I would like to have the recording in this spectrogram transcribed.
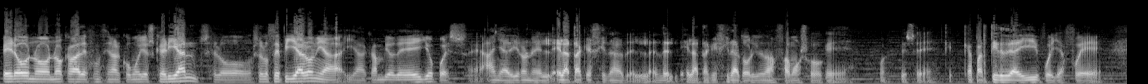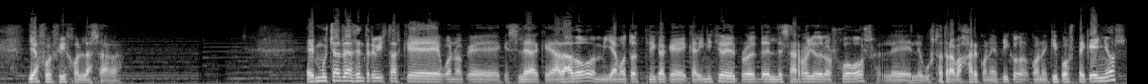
pero no, no acaba de funcionar como ellos querían, se lo, se lo cepillaron y a, cambio de ello, pues añadieron el, ataque gira, el, ataque giratorio tan famoso que, que, se- que- a partir de ahí pues ya fue, ya fue fijo en la saga. En muchas de las entrevistas que bueno que, que se le ha, que ha dado, Miyamoto explica que, al inicio del, del desarrollo de los juegos le, le gusta trabajar con, epico- con equipos pequeños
